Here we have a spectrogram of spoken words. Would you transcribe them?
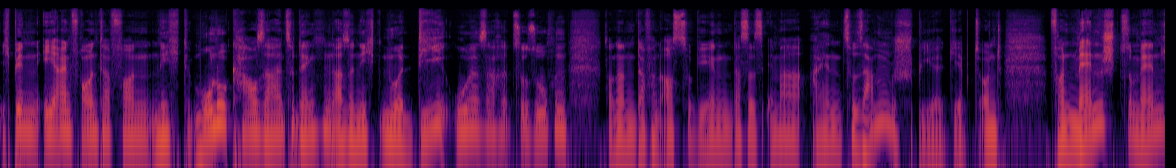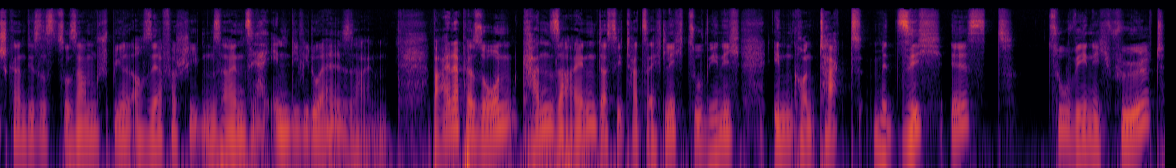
Ich bin eh ein Freund davon, nicht monokausal zu denken, also nicht nur die Ursache zu suchen, sondern davon auszugehen, dass es immer ein Zusammenspiel gibt. Und von Mensch zu Mensch kann dieses Zusammenspiel auch sehr verschieden sein, sehr individuell sein. Bei einer Person kann sein, dass sie tatsächlich zu wenig in Kontakt mit sich ist, zu wenig fühlt,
